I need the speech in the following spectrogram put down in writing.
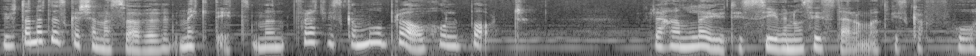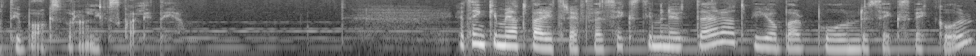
Utan att det ska kännas övermäktigt, men för att vi ska må bra och hållbart. För det handlar ju till syvende och sist om att vi ska få tillbaka vår livskvalitet. Jag tänker mig att varje träff är 60 minuter och att vi jobbar på under sex veckor.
